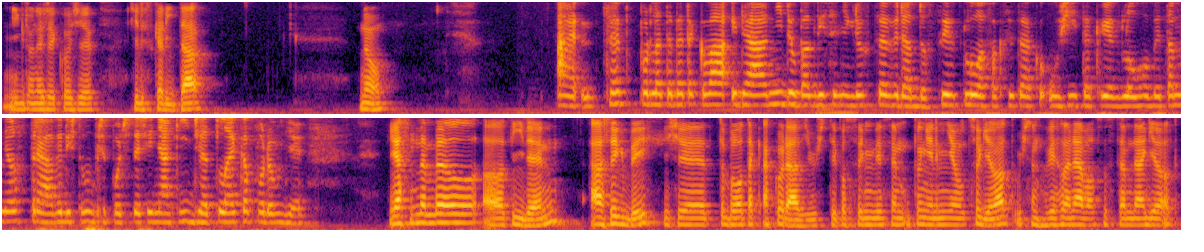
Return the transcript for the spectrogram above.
nikdo neřekl, že, že dneska lítá. No. A co je podle tebe taková ideální doba, kdy se někdo chce vydat do světlu a fakt si to jako užít, tak jak dlouho by tam měl strávit, když tomu připočteš nějaký jetlag a podobně? Já jsem tam byl uh, týden a řekl bych, že to bylo tak akorát, že už ty poslední dny jsem úplně neměl co dělat, už jsem vyhledával, co se tam dá dělat,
